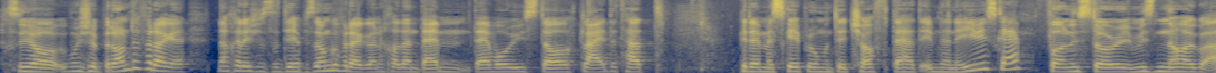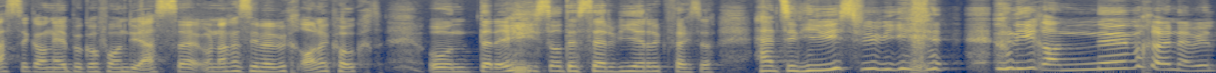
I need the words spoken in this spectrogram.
Ich so, ja, du musst jemand anderen fragen. Nachher ist er so die Person gefragt und ich habe dann dem, der, der uns da geleitet hat, bei dem Escape Room und dort schafft, der hat dann einen Hinweis gegeben. Funny Story, wir sind nachher essen gegangen, eben Fondue essen und nachher sind wir wirklich angeguckt und der ist so der Servierer gefragt so, haben Sie einen Hinweis für mich? Und ich kann nicht mehr können, weil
